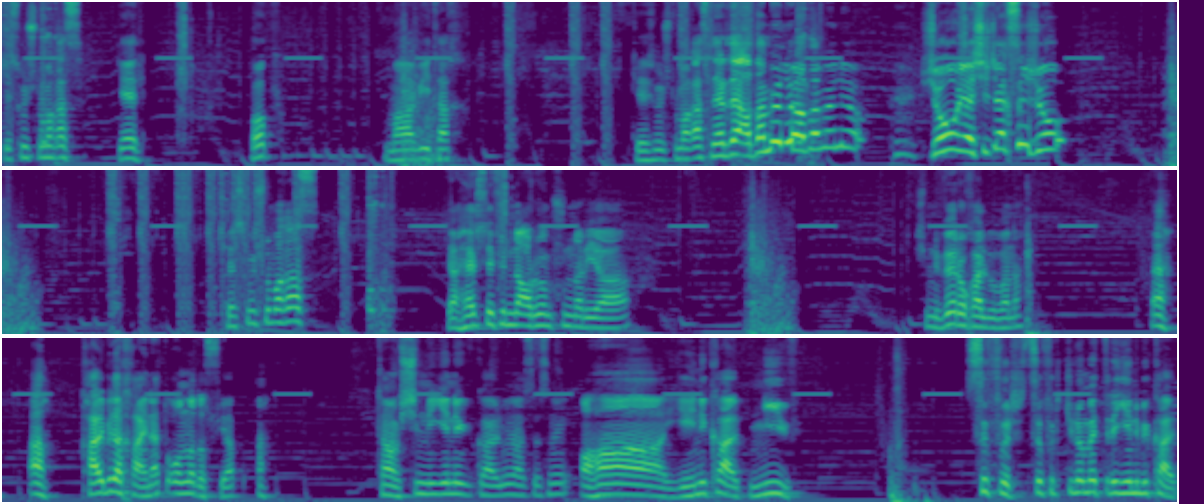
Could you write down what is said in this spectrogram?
Keskin uçlu makas. Gel. Hop. Maviyi tak. Keskin uçlu makas nerede? Adam ölüyor adam ölüyor. Joe yaşayacaksın Joe. Keskin uçlu makas. Ya her seferinde arıyorum şunları ya. Şimdi ver o kalbi bana. Heh al. Kalbi de kaynat. Onunla da su yap. Hah. Tamam şimdi yeni kalbin hastasını. Aha yeni kalp. New. Sıfır. Sıfır kilometre yeni bir kalp.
